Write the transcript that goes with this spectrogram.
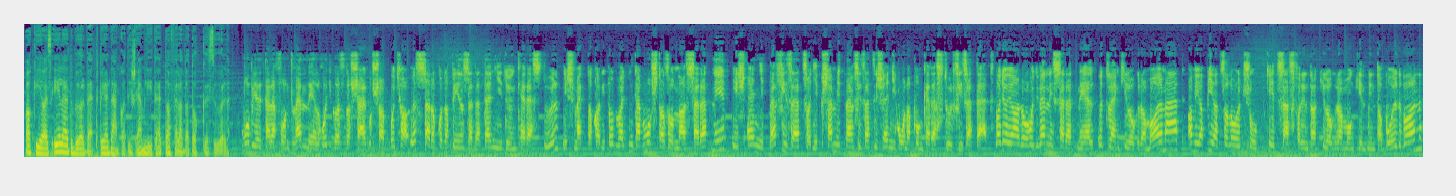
aki az életből vett példákat is említett a feladatok közül mobiltelefont vennél, hogy gazdaságosabb, hogyha összerakod a pénzedet ennyi időn keresztül, és megtakarítod, vagy inkább most azonnal szeretnéd, és ennyit befizetsz, vagy épp semmit nem fizetsz, és ennyi hónapon keresztül fizeted. Vagy olyanról, hogy venni szeretnél 50 kg almát, ami a piacon olcsó 200 forint a kilogrammonként, mint a boltban,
